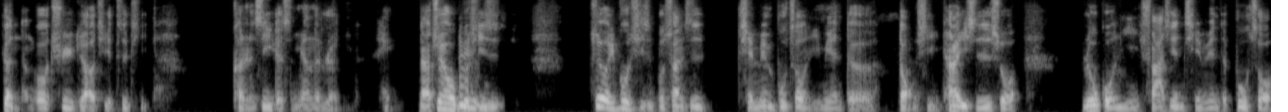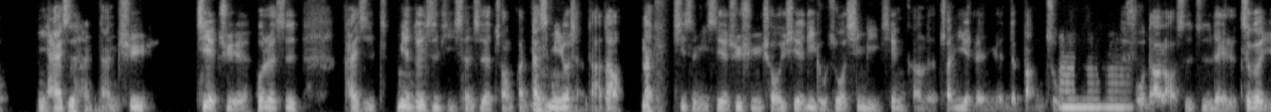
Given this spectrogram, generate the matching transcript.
更能够去了解自己可能是一个什么样的人。嘿，那最后步其实最后一步其实不算是前面步骤里面的东西，他的意思是说，如果你发现前面的步骤你还是很难去。解决，或者是开始面对自己城市的状况，但是你又想达到，那其实你直接去寻求一些，例如说心理健康的专业人员的帮助，辅导老师之类的，这个也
